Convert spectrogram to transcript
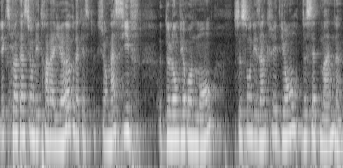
l'exploitation des travailleurs, la destruction massive de l'environnement. Ce sont des ingrédients de cette manne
